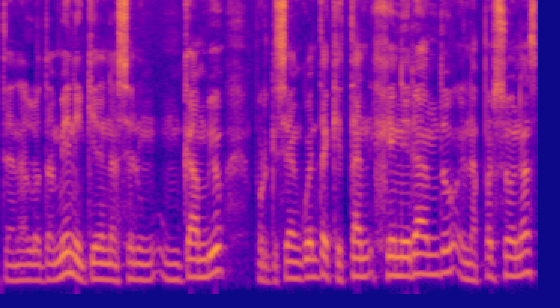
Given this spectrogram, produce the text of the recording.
tenerlo también y quieren hacer un, un, cambio porque se dan cuenta que están generando en las personas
